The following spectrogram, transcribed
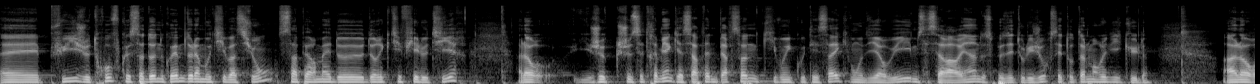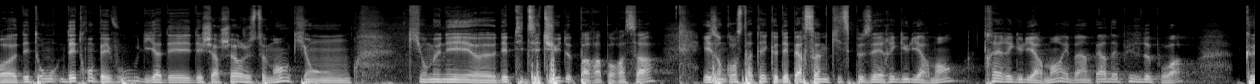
Et puis je trouve que ça donne quand même de la motivation, ça permet de, rectifier le tir. Alors je, sais très bien qu'il y a certaines personnes qui vont écouter ça et qui vont dire oui, mais ça sert à rien de se peser tous les jours, c'est totalement ridicule. Alors euh, détrompez-vous, il y a des, chercheurs justement qui ont, qui ont mené euh, des petites études par rapport à ça et ils ont constaté que des personnes qui se pesaient régulièrement, très régulièrement, et eh ben, perdaient plus de poids que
